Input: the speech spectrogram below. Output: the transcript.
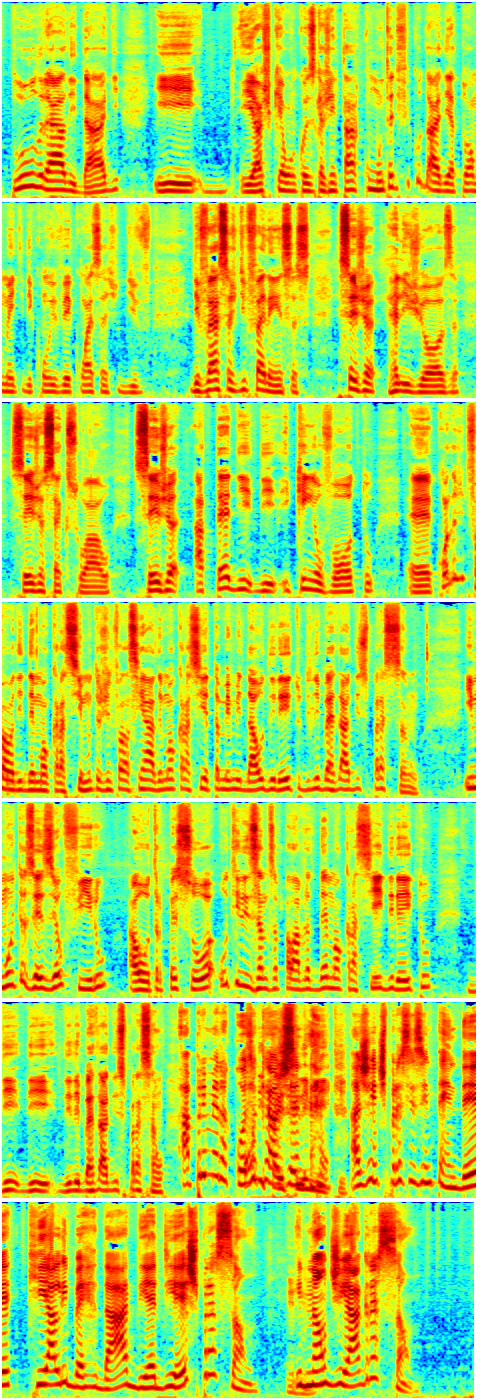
pluralidade e, e acho que é uma coisa que a gente está com muita dificuldade atualmente de conviver com essas div diversas diferenças, seja religiosa, seja sexual, seja até de, de, de quem eu voto. É, quando a gente fala de democracia, muita gente fala assim: ah, a democracia também me dá o direito de liberdade de expressão. E muitas vezes eu firo a outra pessoa utilizando essa palavra democracia e direito de, de, de liberdade de expressão. A primeira coisa Onde que tá a, gente, a gente precisa entender que a liberdade é de expressão uhum. e não de agressão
